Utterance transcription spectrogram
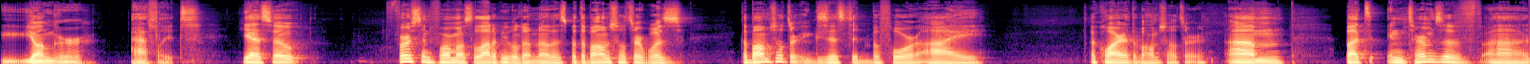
younger athletes? Yeah. So, first and foremost, a lot of people don't know this, but the bomb shelter was the bomb shelter existed before I acquired the bomb shelter. Um, but in terms of uh,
